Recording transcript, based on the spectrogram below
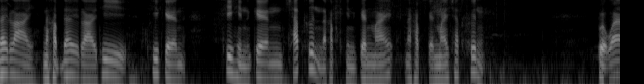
ได้ลายนะครับ ได้ลายที่ที่แกนที่เห็นแกนชัดขึ้นนะครับ เห็นแกนไม้นะครับ แกนไม้ชัดขึ้น เผื่อว่า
